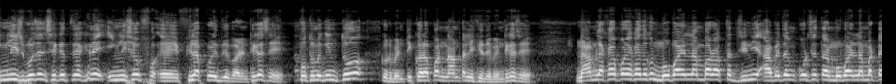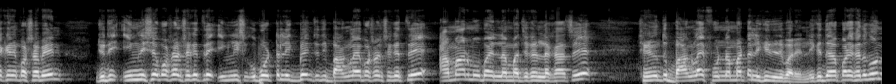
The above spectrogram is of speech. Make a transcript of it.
ইংলিশ বোঝেন, সেক্ষেত্রে এখানে ইংলিশেও ফিল আপ করে দিতে পারেন, ঠিক আছে? প্রথমে কিন্তু করবেন, ঠিক করার পর নামটা লিখে দেবেন, ঠিক আছে? নাম লেখার পর এখানে দেখুন মোবাইল নাম্বার অর্থাৎ যিনি আবেদন করছে তার মোবাইল নাম্বারটা এখানে বসাবেন। যদি ইংলিশে বসান, সেক্ষেত্রে ইংলিশ উপরটা লিখবেন, যদি বাংলায় বসান, সেক্ষেত্রে আমার মোবাইল নাম্বার যেখানে লেখা আছে, সেখানে কিন্তু বাংলায় ফোন নাম্বারটা লিখে দিতে পারেন। লিখে দেওয়ার পরে এখানে দেখুন,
